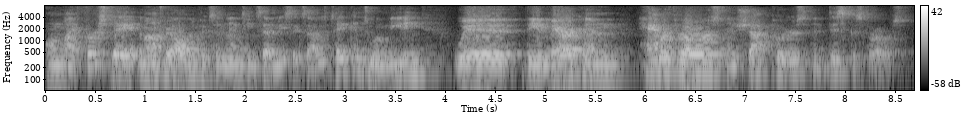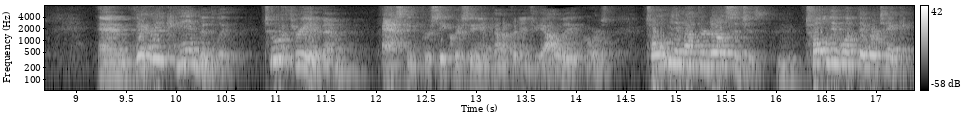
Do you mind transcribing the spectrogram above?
on my first day at the Montreal Olympics in 1976, I was taken to a meeting with the American hammer throwers and shot putters and discus throwers. And very candidly, two or three of them, asking for secrecy and confidentiality, of course, told me about their dosages, mm-hmm. told me what they were taking,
